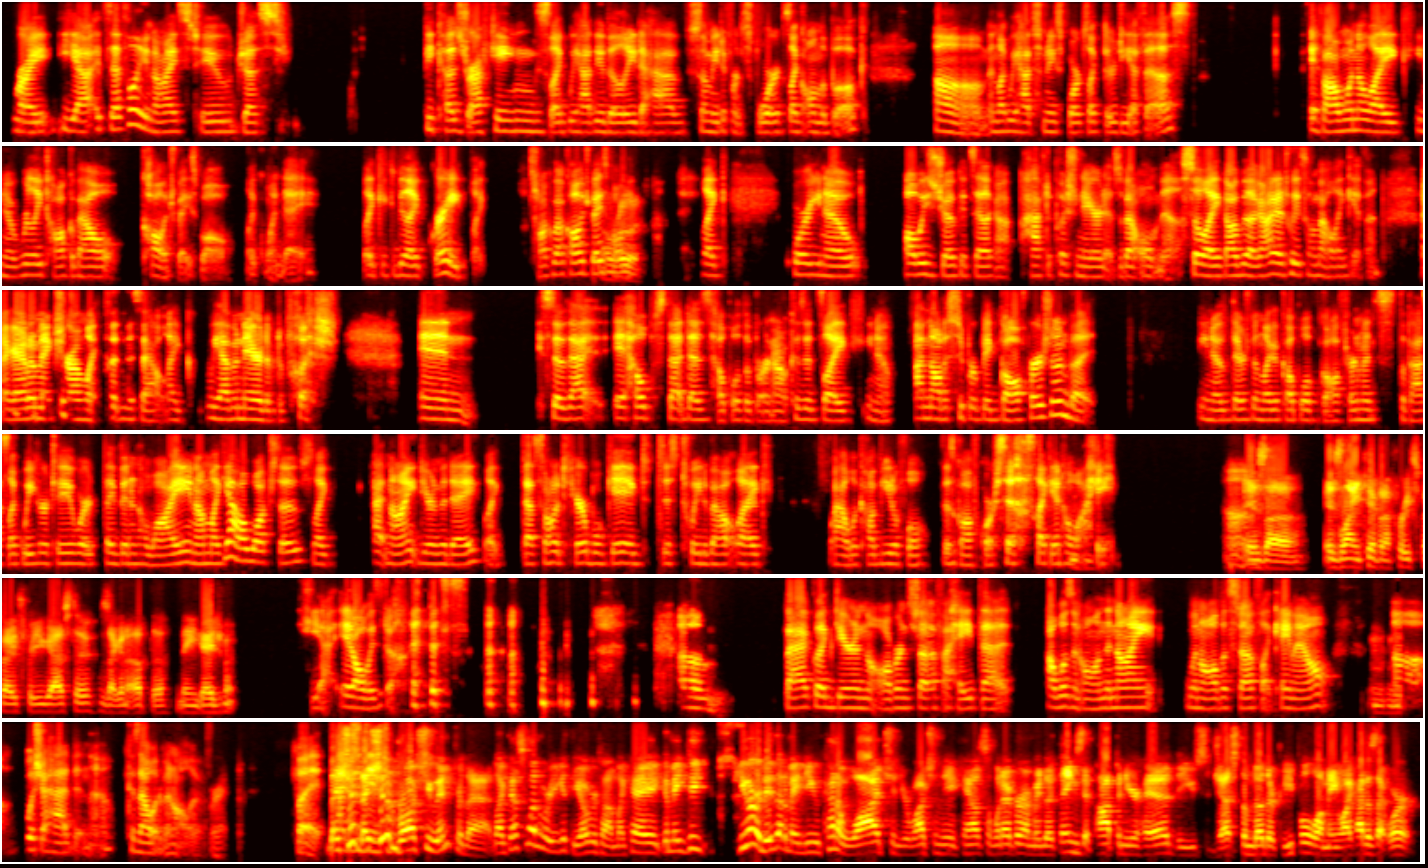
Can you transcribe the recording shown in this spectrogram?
Right. Yeah, it's definitely nice to just because DraftKings, like we have the ability to have so many different sports like on the book. Um, and like we have so many sports like their DFS. If I want to like, you know, really talk about college baseball like one day, like it could be like, great, like let's talk about college oh, baseball. Oh, really? Like, or you know, always joke and say like I have to push narratives about Ole Miss. So like I'll be like I gotta tweet something about Lane Kiffin. I gotta make sure I'm like putting this out. Like we have a narrative to push, and so that it helps. That does help with the burnout because it's like you know I'm not a super big golf person, but you know there's been like a couple of golf tournaments the past like week or two where they've been in Hawaii, and I'm like yeah I'll watch those like at night during the day. Like that's not a terrible gig to just tweet about like wow, look how beautiful this golf course is, like in Hawaii. Um, is uh is Lane Kiffin a free space for you guys too? Is that going to up the the engagement? Yeah, it always does. um, back like during the Auburn stuff, I hate that I wasn't on the night when all the stuff like came out. Mm-hmm. Um, wish I had been though, because I would have been all over it. But they should they should have brought you in for that. Like that's one where you get the overtime. Like, hey, I mean, do, do you ever do that? I mean, do you kind of watch and you're watching the accounts and whatever? I mean, the things that pop in your head, do you suggest them to other people? I mean, like, how does that work?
